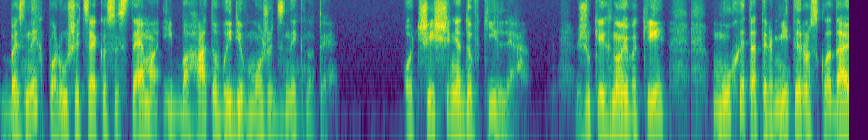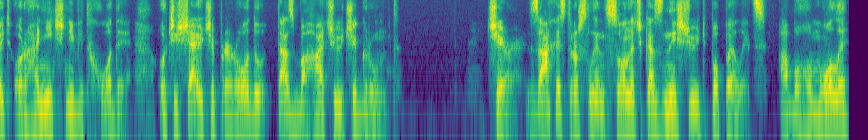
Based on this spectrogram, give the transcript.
Без них порушиться екосистема і багато видів можуть зникнути. Очищення довкілля. Жуки-гнойовики, мухи та терміти розкладають органічні відходи, очищаючи природу та збагачуючи ґрунт. Чер захист рослин сонечка знищують попелиць або гомоли,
